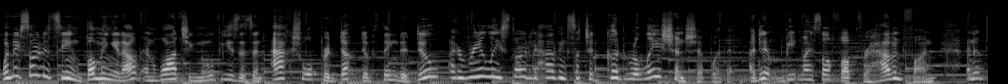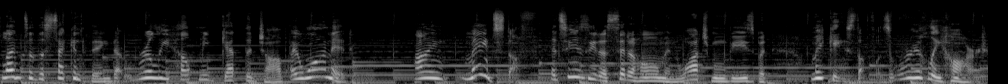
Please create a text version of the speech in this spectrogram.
When I started seeing bumming it out and watching movies as an actual productive thing to do, I really started having such a good relationship with it. I didn't beat myself up for having fun, and it led to the second thing that really helped me get the job I wanted. I made stuff. It's easy to sit at home and watch movies, but making stuff was really hard.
